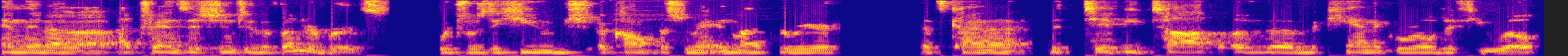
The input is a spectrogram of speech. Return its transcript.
and then uh, I transitioned to the Thunderbirds, which was a huge accomplishment in my career. That's kind of the tippy top of the mechanic world, if you will.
